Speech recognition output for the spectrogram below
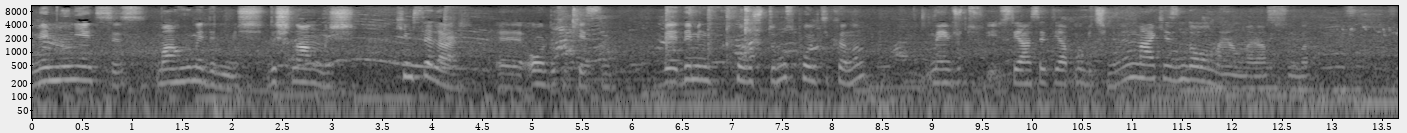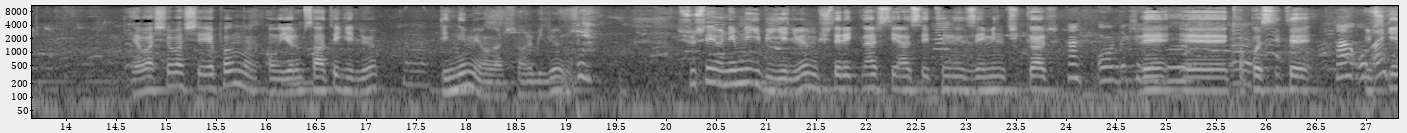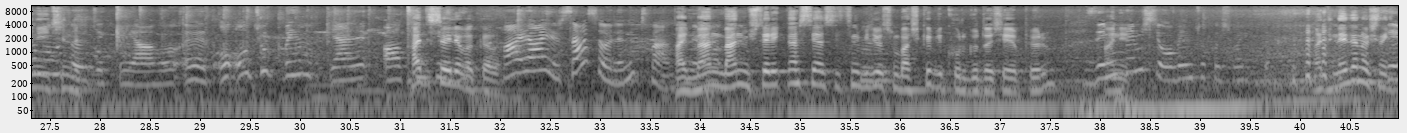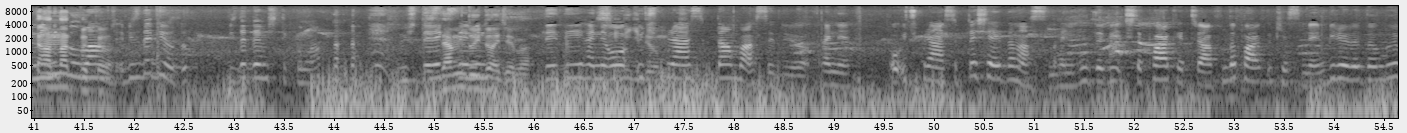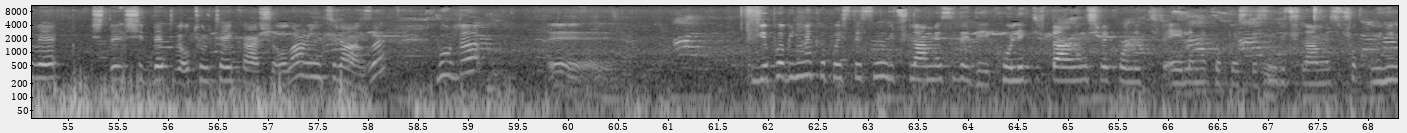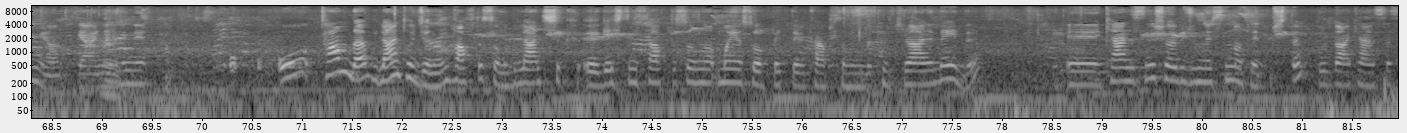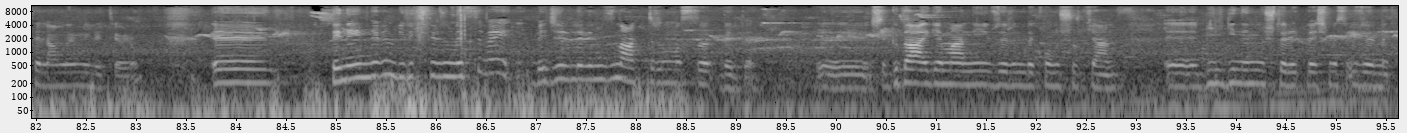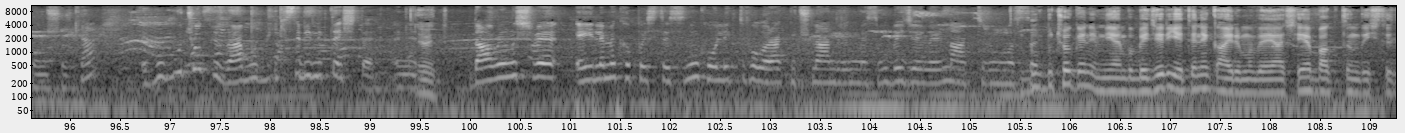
e, memnuniyetsiz, mahrum edilmiş, dışlanmış kimseler e, oradaki kesim ve demin konuştuğumuz politikanın mevcut siyaset yapma biçiminin merkezinde olmayanlar aslında. Yavaş yavaş şey yapalım mı? O yarım saate geliyor. Tamam. Dinlemiyorlar sonra biliyoruz. Şu şey önemli gibi geliyor. Müşterekler siyasetini zemin çıkar Heh, oradaki ve e, kapasite evet. ha, o, üçgeni ay, içinde. söyleyecektim yahu. Evet o, o çok benim yani altın Hadi söyle bakalım. Hayır hayır sen söyle lütfen. Hayır hani ben ben müşterekler siyasetini biliyorsun başka bir kurguda şey yapıyorum. Zemin hani... demişti o benim çok hoşuma gitti. Hadi neden hoşuna gitti anlat bakalım. Biz de diyorduk. Biz de demiştik bunu. Müşterek Bizden mi duydu acaba? Dediği hani Seni o üç prensipten bahsediyor. Hani o üç prensip de şeyden aslında hani burada bir işte park etrafında farklı kesimlerin bir aradalığı ve işte şiddet ve otoriteye karşı olan itirazı. Burada e, yapabilme kapasitesinin güçlenmesi dediği kolektif davranış ve kolektif eyleme kapasitesinin güçlenmesi çok mühim ya. Yani evet. hani o, o tam da Bülent Hoca'nın hafta sonu Bülent Şık e, geçtiğimiz hafta sonu Maya sohbetleri kapsamında kültürhanedeydi. E, kendisinin şöyle bir cümlesini not etmiştim. Buradan kendisine selamlarımı iletiyorum. E, deneyimlerin biriktirilmesi ve becerilerimizin arttırılması dedi. E, işte gıda egemenliği üzerinde konuşurken e, bilginin müşterekleşmesi üzerine konuşurken. E, bu, bu çok güzel. Bu ikisi birlikte işte. Hani Evet. davranış ve eyleme kapasitesinin kolektif olarak güçlendirilmesi, bu becerilerin arttırılması. Bu, bu çok önemli. Yani bu beceri yetenek ayrımı veya şeye baktığında işte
